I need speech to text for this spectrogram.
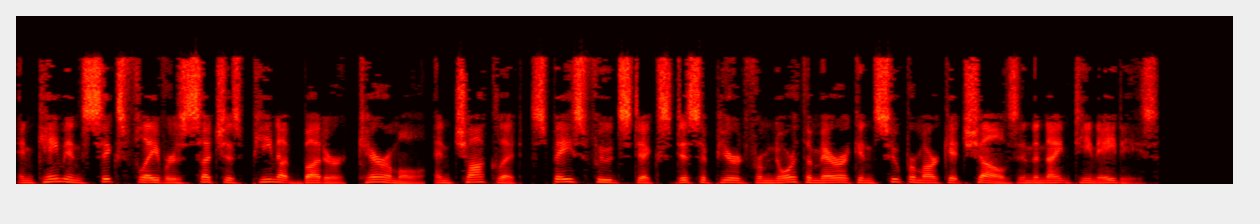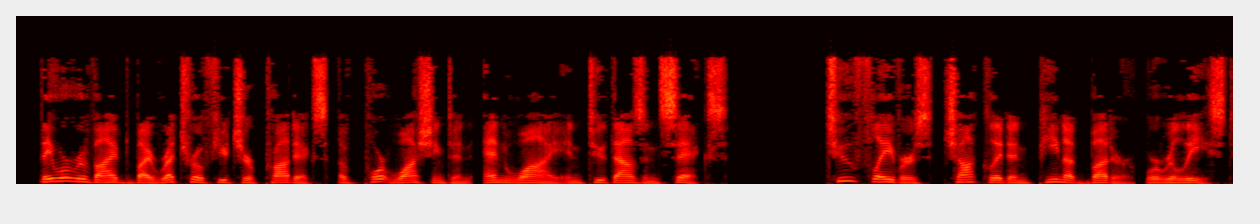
and came in six flavors such as peanut butter, caramel, and chocolate. Space food sticks disappeared from North American supermarket shelves in the 1980s. They were revived by Retrofuture Products, of Port Washington, NY in 2006. Two flavors, chocolate and peanut butter, were released.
